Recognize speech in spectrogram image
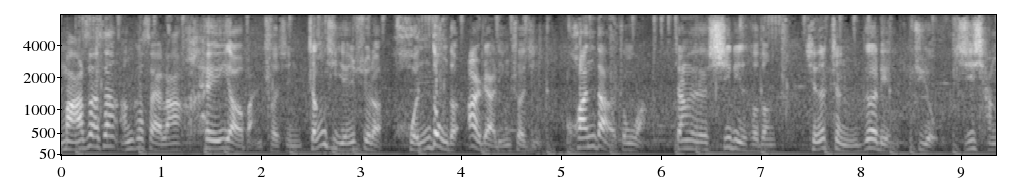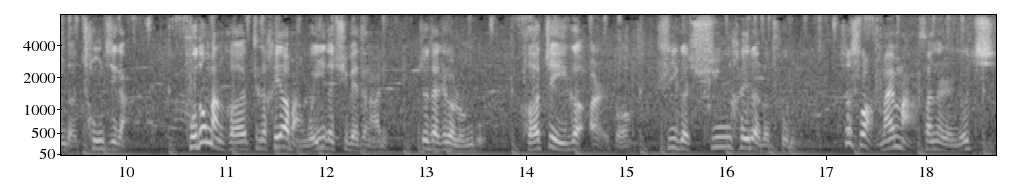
马自达三昂克赛拉黑曜版车型整体延续了混动的2.0设计，宽大的中网加上这个犀利的头灯，显得整个脸具有极强的冲击感。普通版和这个黑曜版唯一的区别在哪里？就在这个轮毂和这一个耳朵是一个熏黑了的处理。说实话，买马三的人有几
